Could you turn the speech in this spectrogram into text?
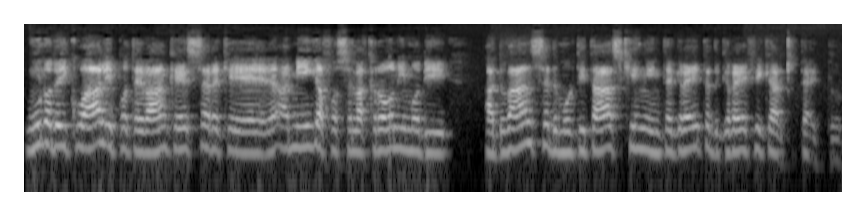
uno dei quali poteva anche essere che Amiga fosse l'acronimo di Advanced Multitasking Integrated Graphic Architecture.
